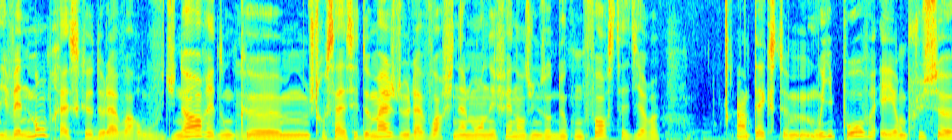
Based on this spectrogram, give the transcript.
événement presque de la voir au Bouffe du Nord. Et donc mm. je trouve ça assez dommage de la voir finalement en effet dans une zone de confort, c'est-à-dire un texte, oui, pauvre, et en plus euh,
